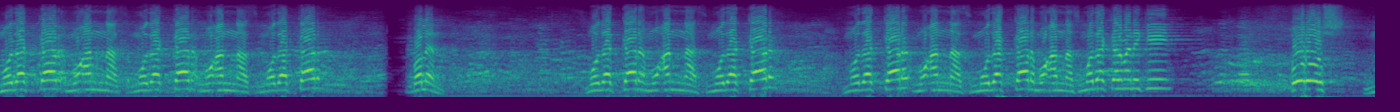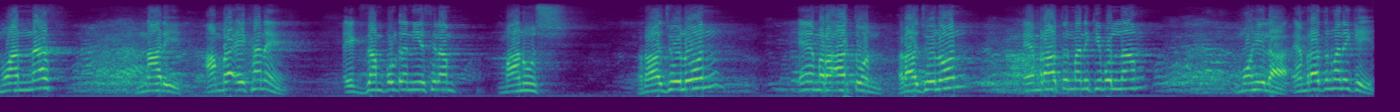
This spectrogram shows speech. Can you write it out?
মোজাক্কার মোয়ান্নাস মোজাক্কার মোয়ান্নাস মোজাক্কার বলেন। মোজাক্কার মোয়ান্নাস মোজাক্কার মোজাক্কার মোয়ান্নাস মোজাক্কার মোয়ান্নাস মোজাক্কার মানে কি? পুরুষ। মোয়ান্নাস নারী। আমরা এখানে এক্সাম্পলটা নিয়েছিলাম মানুষ। রাজুলুন এমরাতুন, রাজুলুন? এমরাতুন মানে কি বললাম? মহিলা। এমরাতুন মানে কি?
